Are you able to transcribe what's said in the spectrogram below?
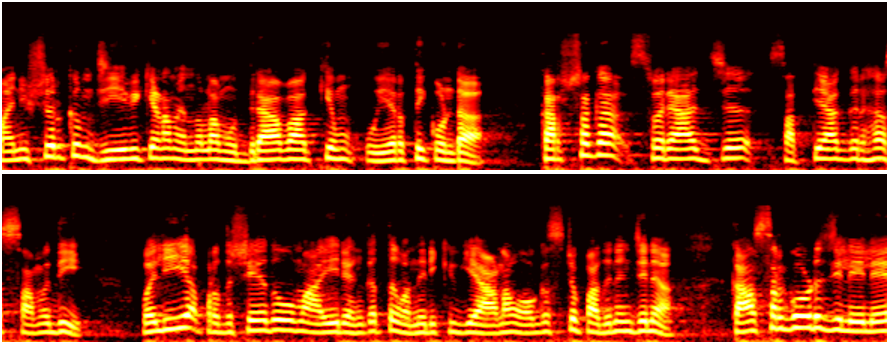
മനുഷ്യർക്കും ജീവിക്കണം എന്നുള്ള മുദ്രാവാക്യം ഉയർത്തിക്കൊണ്ട് കർഷക സ്വരാജ് സത്യാഗ്രഹ സമിതി വലിയ പ്രതിഷേധവുമായി രംഗത്ത് വന്നിരിക്കുകയാണ്. ഓഗസ്റ്റ് പതിനഞ്ചിന് കാസർഗോഡ് ജില്ലയിലെ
